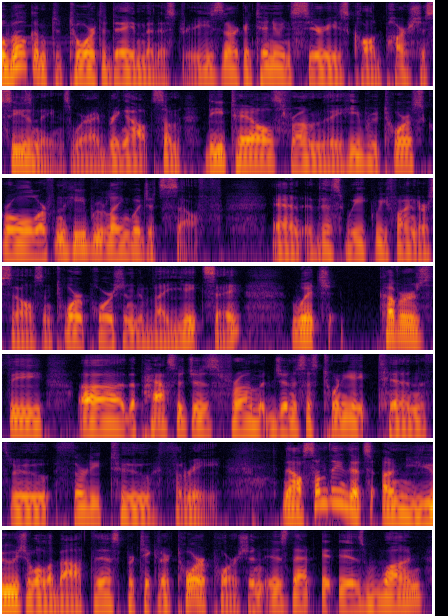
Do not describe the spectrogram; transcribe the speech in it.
Well, welcome to Torah Today Ministries and our continuing series called Parshah Seasonings, where I bring out some details from the Hebrew Torah scroll or from the Hebrew language itself. And this week we find ourselves in Torah portion Vayeitzei, which covers the uh, the passages from Genesis 28:10 through 32:3. Now, something that's unusual about this particular Torah portion is that it is one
